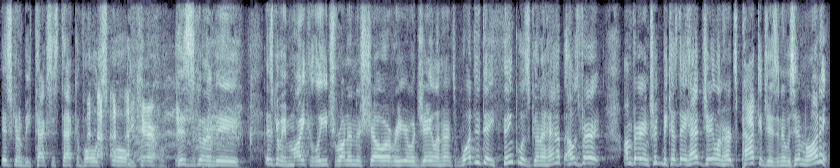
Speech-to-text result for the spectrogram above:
It's going to be Texas Tech of old school. be careful. This is going to be. This is going to be Mike Leach running the show over here with Jalen Hurts. What did they think was going to happen? I was very. I'm very intrigued because they had Jalen Hurts packages and it was him running.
